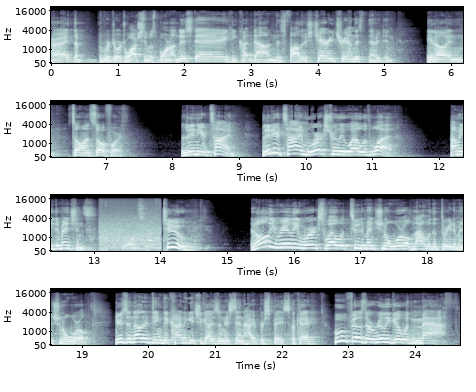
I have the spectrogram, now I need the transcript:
All right, the, where George Washington was born on this day, he cut down his father's cherry tree on this. No, he didn't. You know, and so on and so forth. Linear time. Linear time works really well with what? How many dimensions? Two. It only really works well with two-dimensional world, not with a three-dimensional world. Here's another thing to kind of get you guys to understand hyperspace, okay? Who feels they're really good with math?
